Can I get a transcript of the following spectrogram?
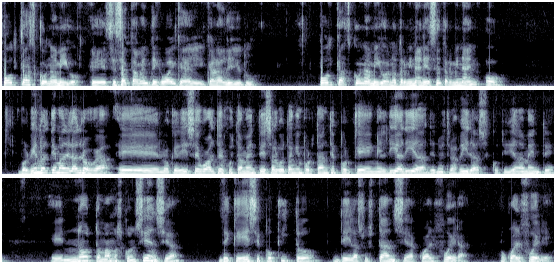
podcast con amigo. Es exactamente igual que el canal de YouTube. Podcast con amigo no termina en S termina en O Volviendo al tema de la droga, eh, lo que dice Walter justamente es algo tan importante porque en el día a día de nuestras vidas, cotidianamente, eh, no tomamos conciencia de que ese poquito de la sustancia, cual fuera o cual fuere,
